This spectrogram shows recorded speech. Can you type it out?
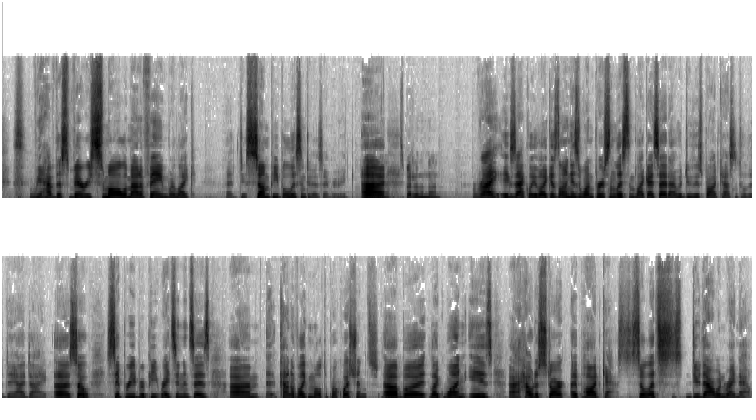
we have this very small amount of fame where like uh, some people listen to us every week. Uh, man, it's better than none. Right? Exactly. Like as long as one person listened, like I said, I would do this podcast until the day I die. Uh, so Sip Read Repeat writes in and says, um, uh, kind of like multiple questions, uh, but like one is uh, how to start a podcast. So let's do that one right now.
